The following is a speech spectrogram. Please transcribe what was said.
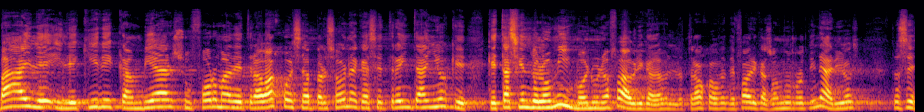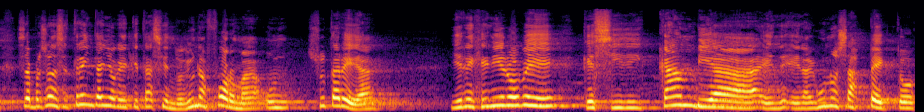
va y le, quiere cambiar su forma de trabajo a esa persona que hace 30 años que, está haciendo lo mismo en una fábrica. Los trabajos de fábrica son muy rutinarios. Entonces, esa persona hace 30 años que, está haciendo de una forma su tarea y el ingeniero ve que si cambia en, algunos aspectos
